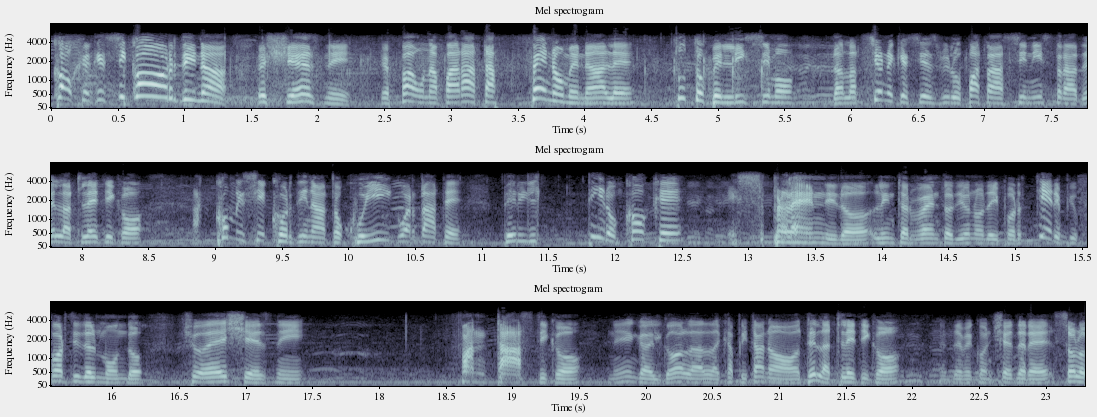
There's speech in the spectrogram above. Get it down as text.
Koch che si coordina. E Scesni che fa una parata fenomenale, tutto bellissimo dall'azione che si è sviluppata a sinistra dell'Atletico a come si è coordinato qui, guardate, per il tiro Koch è splendido l'intervento di uno dei portieri più forti del mondo, cioè Scesni fantastico. Nega il gol al capitano dell'Atletico che deve concedere solo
